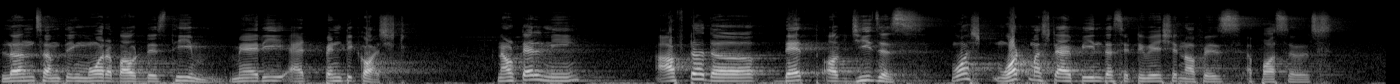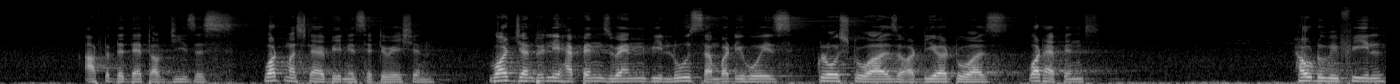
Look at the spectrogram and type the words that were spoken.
learn something more about this theme, Mary at Pentecost. Now tell me, after the death of Jesus, what, what must have been the situation of his apostles? After the death of Jesus, what must have been his situation? What generally happens when we lose somebody who is close to us or dear to us? What happens? How do we feel?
